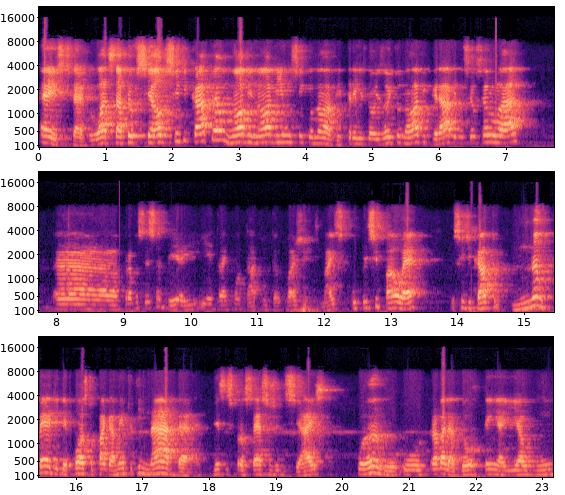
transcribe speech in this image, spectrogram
É isso, Sérgio. O WhatsApp oficial do sindicato é o 99159-3289. Grave no seu celular uh, ah, para você saber aí e entrar em contato então com a gente. Mas o principal é o sindicato não pede depósito, pagamento de nada desses processos judiciais quando o trabalhador tem aí algum,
